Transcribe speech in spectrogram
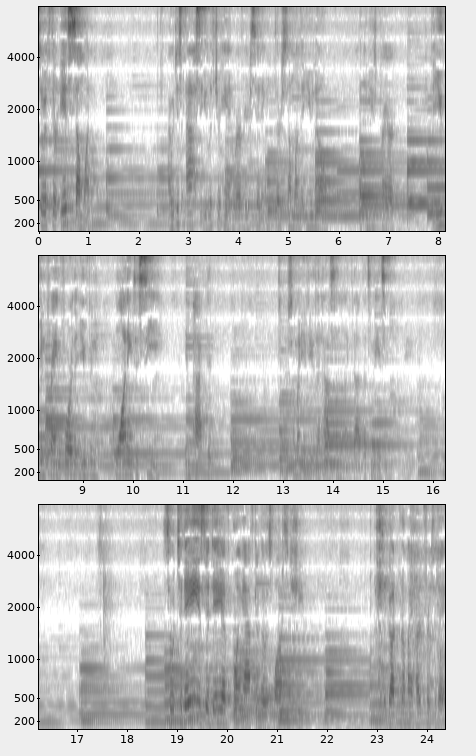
So, if there is someone, I would just ask that you lift your hand wherever you're sitting. If there's someone that you know that can use prayer, that you've been praying for, that you've been wanting to see impacted. There's so many of you that have someone like that. That's amazing. So today is the day of going after those lost sheep that God put on my heart for today.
